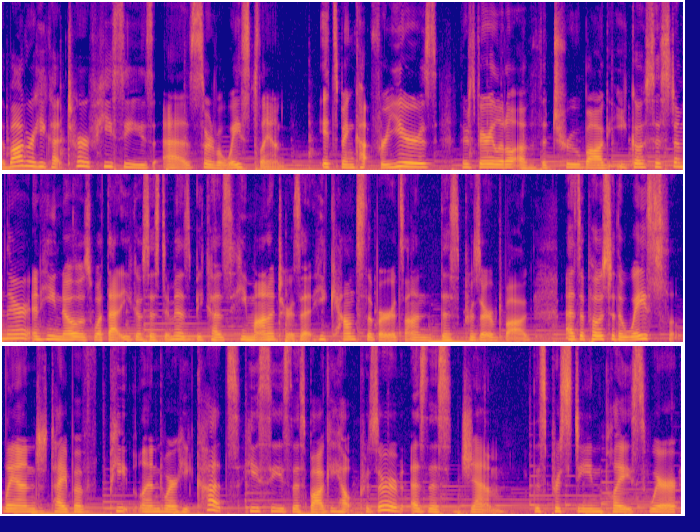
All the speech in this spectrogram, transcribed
The bog where he cut turf, he sees as sort of a wasteland. It's been cut for years. There's very little of the true bog ecosystem there, and he knows what that ecosystem is because he monitors it. He counts the birds on this preserved bog. As opposed to the wasteland type of peatland where he cuts, he sees this bog he helped preserve as this gem, this pristine place where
